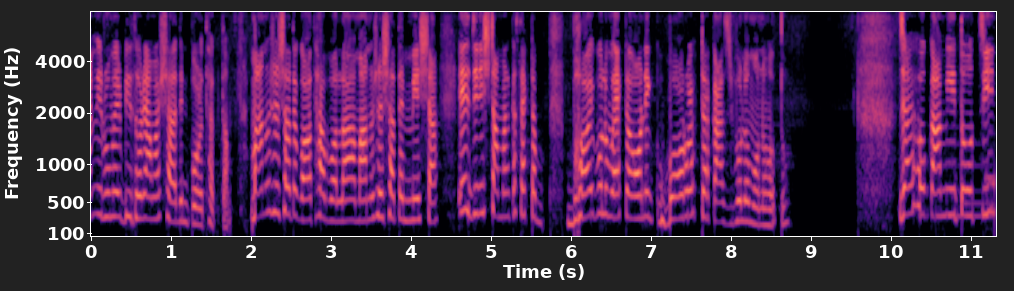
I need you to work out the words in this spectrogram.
আমি রুমের ভিতরে আমার সারাদিন পড়ে থাকতাম। মানুষের সাথে কথা বলা, মানুষের সাথে মেশা, এই জিনিসটা আমার কাছে একটা ভয় বলে, একটা অনেক বড় একটা কাজ বলে মনে হতো। যাই হোক, আমি তো চীন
